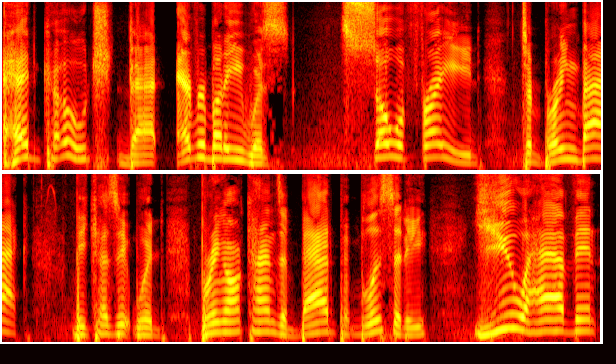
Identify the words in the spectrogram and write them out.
head coach that everybody was so afraid to bring back because it would bring all kinds of bad publicity. You haven't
